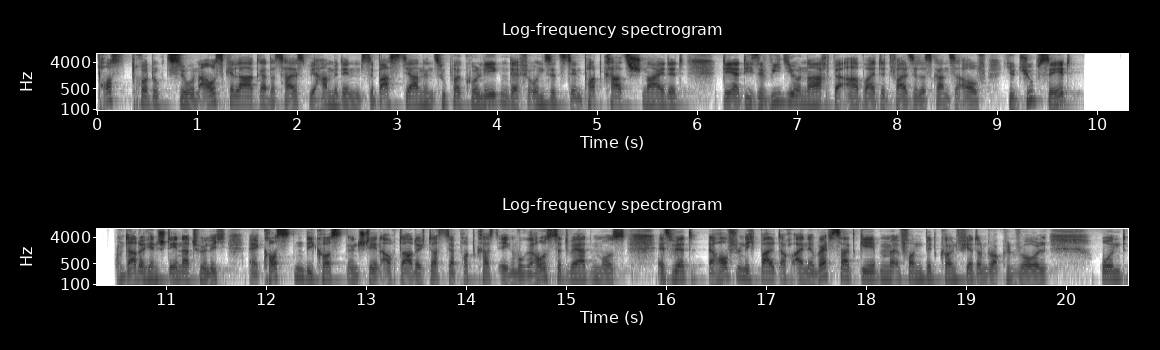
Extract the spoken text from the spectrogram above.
Postproduktion ausgelagert. Das heißt, wir haben mit dem Sebastian einen super Kollegen, der für uns jetzt den Podcast schneidet, der diese Video nachbearbeitet, falls ihr das Ganze auf YouTube seht. Und dadurch entstehen natürlich äh, Kosten. Die Kosten entstehen auch dadurch, dass der Podcast irgendwo gehostet werden muss. Es wird äh, hoffentlich bald auch eine Website geben von Bitcoin, Fiat und Rock'n'Roll. Und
